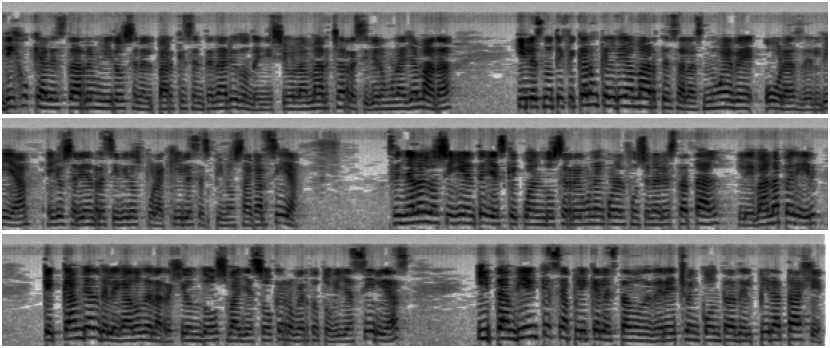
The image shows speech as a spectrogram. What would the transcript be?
dijo que al estar reunidos en el Parque Centenario donde inició la marcha recibieron una llamada y les notificaron que el día martes a las nueve horas del día ellos serían recibidos por Aquiles Espinosa García. Señalan lo siguiente y es que cuando se reúnan con el funcionario estatal le van a pedir que cambie al delegado de la región 2, Valle Soque, Roberto Tobilla Silias, y también que se aplique el Estado de Derecho en contra del pirataje,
